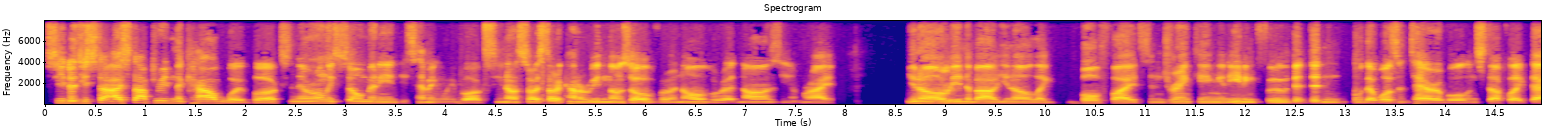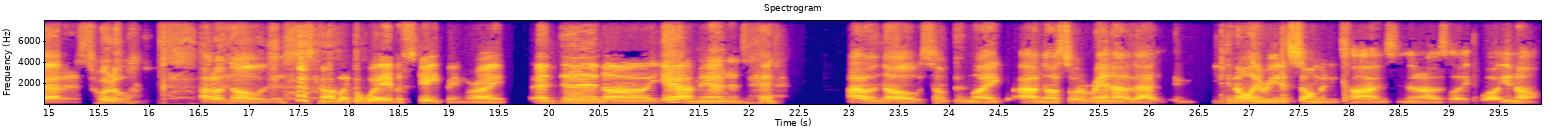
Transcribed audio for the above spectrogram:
see, did you stop? I stopped reading the cowboy books, and there were only so many of these Hemingway books, you know, so I started kind of reading those over and over at nauseum, right? You know, reading about, you know, like bullfights and drinking and eating food that didn't, that wasn't terrible and stuff like that. And it's sort of I don't know, it's just kind of like a way of escaping, right? And then, uh, yeah, man, and then, I don't know, something like I don't know, sort of ran out of that. You can only read it so many times, and then I was like, well, you know,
